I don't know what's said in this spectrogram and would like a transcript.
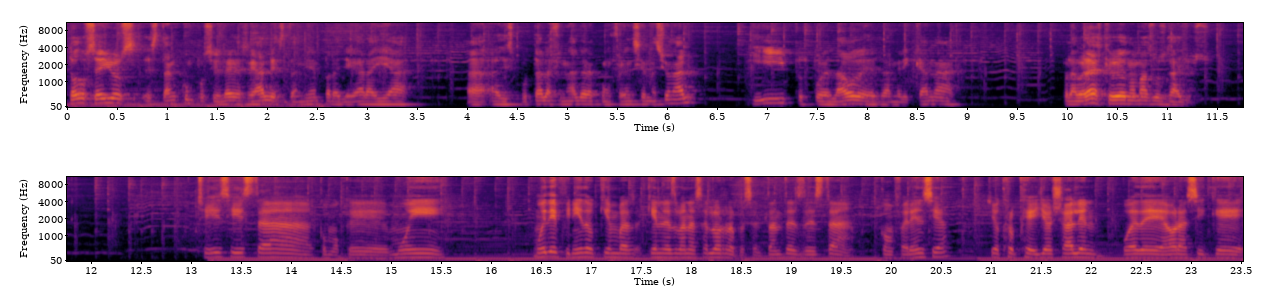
Todos ellos están con posibilidades reales también para llegar ahí a, a, disputar la final de la conferencia nacional. Y pues por el lado de la americana, pues la verdad es que veo nomás los gallos. Sí, sí, está como que muy, muy definido quién va, quiénes van a ser los representantes de esta conferencia. Yo creo que Josh Allen puede ahora sí que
